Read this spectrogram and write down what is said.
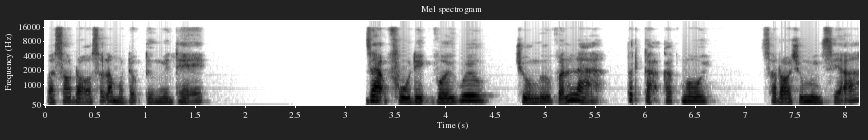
và sau đó sẽ là một động từ nguyên thể. Dạng phủ định với will, chủ ngữ vẫn là tất cả các ngôi. Sau đó chúng mình sẽ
